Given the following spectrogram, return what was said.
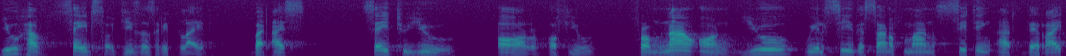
You have said so, Jesus replied, but I say to you, all of you, from now on you will see the Son of Man sitting at the right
